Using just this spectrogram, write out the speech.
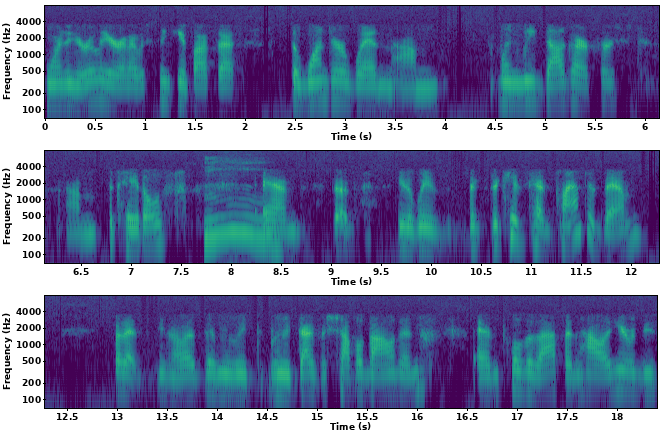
morning earlier, and I was thinking about the the wonder when um, when we dug our first um, potatoes, and the, you know we the, the kids had planted them, but it, you know then we we dug the shovel down and and pulled it up, and how here were these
